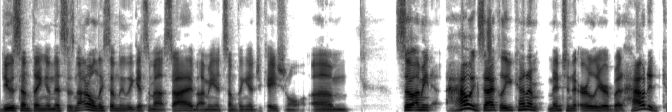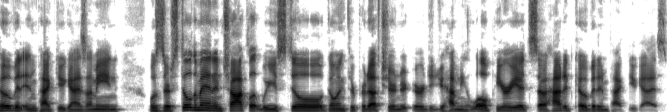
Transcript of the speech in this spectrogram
do something, and this is not only something that gets them outside. But I mean, it's something educational. Um, so I mean, how exactly? You kind of mentioned it earlier, but how did COVID impact you guys? I mean, was there still demand in chocolate? Were you still going through production, or, or did you have any lull periods? So how did COVID impact you guys?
